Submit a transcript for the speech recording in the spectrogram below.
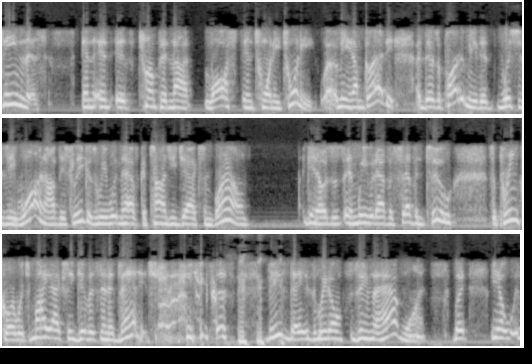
seen this. And, and if Trump had not lost in 2020, I mean, I'm glad he, there's a part of me that wishes he won, obviously, because we wouldn't have Ketanji Jackson Brown you know, and we would have a seven-two Supreme Court, which might actually give us an advantage because these days we don't seem to have one. But you know,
